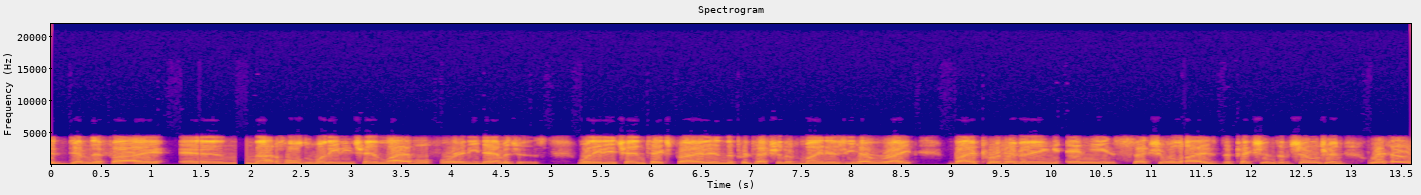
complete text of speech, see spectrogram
indemnify and not hold 180 chan liable for any damages. 180 chan takes pride in the protection of minors you have right by prohibiting any sexualized depictions of children with a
